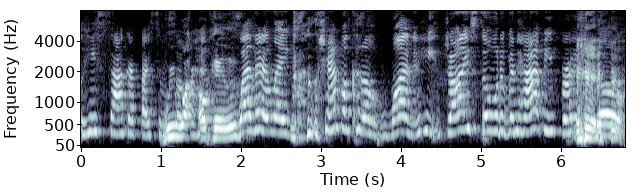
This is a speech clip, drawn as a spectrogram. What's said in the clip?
he sacrificed himself We wa- for him. okay, let's- Whether like Ciampa could have won and he Johnny still would have been happy for him. No,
